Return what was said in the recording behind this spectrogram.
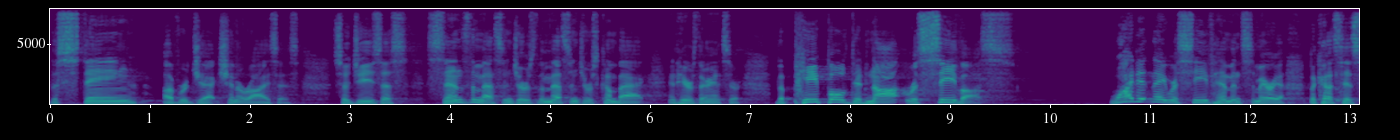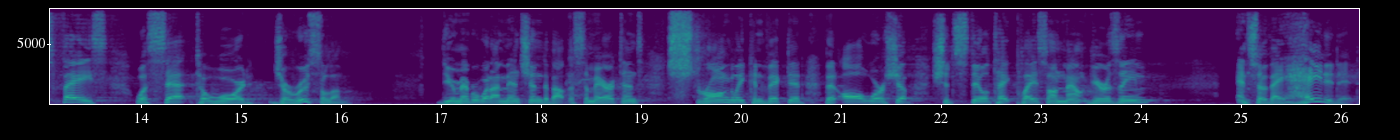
The sting of rejection arises. So Jesus sends the messengers, the messengers come back, and here's their answer The people did not receive us. Why didn't they receive him in Samaria? Because his face was set toward Jerusalem. Do you remember what I mentioned about the Samaritans strongly convicted that all worship should still take place on Mount Gerizim? And so they hated it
